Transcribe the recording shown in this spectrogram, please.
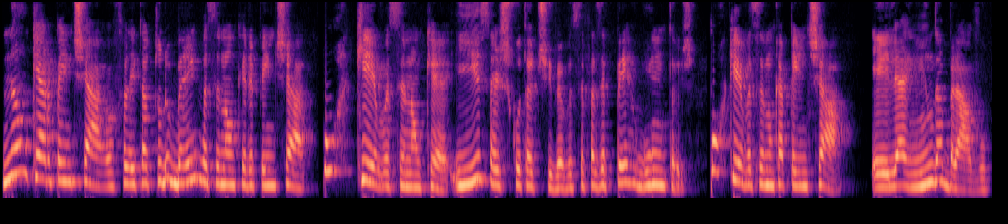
Não quero pentear. Eu falei, tá tudo bem você não querer pentear. Por que você não quer? E isso é escutativa, é você fazer perguntas. Por que você não quer pentear? Ele ainda bravo,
